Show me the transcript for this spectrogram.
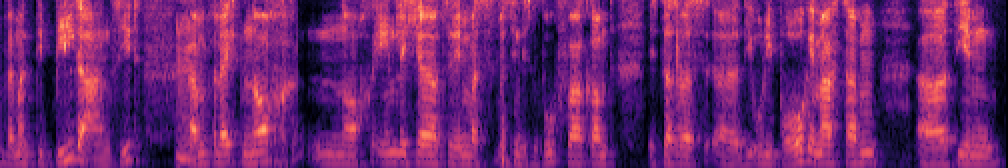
wenn man die Bilder ansieht, mhm. ähm, vielleicht noch, noch ähnlicher zu dem, was, was in diesem Buch vorkommt, ist das, was äh, die Uli Pro gemacht haben, äh, die eben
